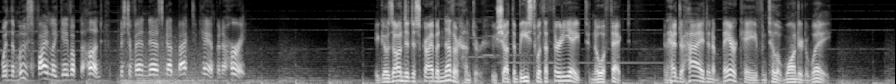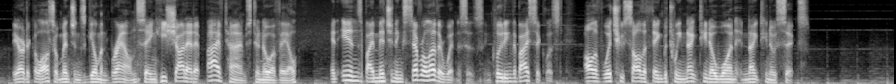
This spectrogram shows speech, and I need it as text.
When the moose finally gave up the hunt, Mr. Van Ness got back to camp in a hurry. It goes on to describe another hunter who shot the beast with a 38 to no effect and had to hide in a bear cave until it wandered away. The article also mentions Gilman Brown, saying he shot at it five times to no avail, and ends by mentioning several other witnesses, including the bicyclist, all of which who saw the thing between 1901 and 1906.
